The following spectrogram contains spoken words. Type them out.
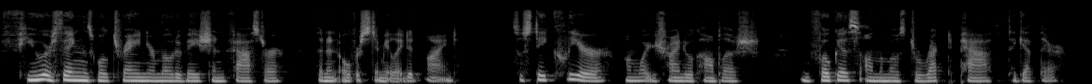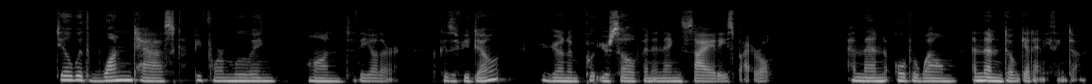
Fewer things will drain your motivation faster than an overstimulated mind. So stay clear on what you're trying to accomplish and focus on the most direct path to get there. Deal with one task before moving on to the other. Because if you don't, you're going to put yourself in an anxiety spiral and then overwhelm and then don't get anything done.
